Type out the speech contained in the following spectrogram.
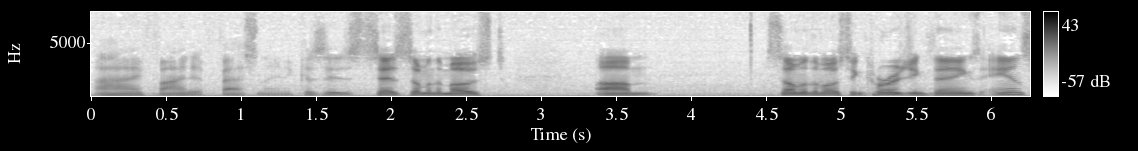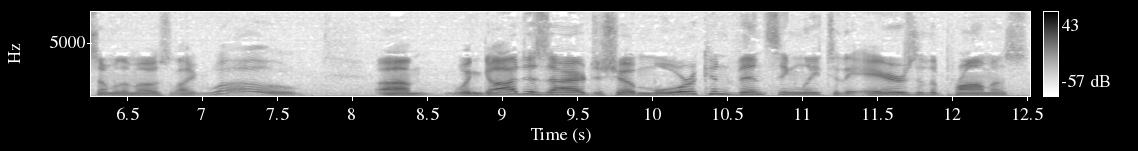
I find it fascinating because it says some of the most um, some of the most encouraging things and some of the most like whoa um, when god desired to show more convincingly to the heirs of the promise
